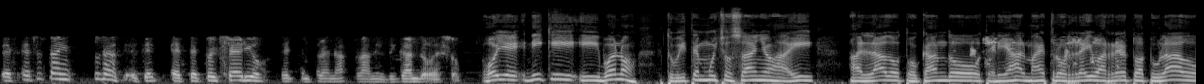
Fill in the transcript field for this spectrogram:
eso está, tú sabes, que, estoy serio en, planificando eso. Oye, Nicky, y bueno, estuviste muchos años ahí al lado tocando, tenías al maestro Rey Barreto a tu lado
